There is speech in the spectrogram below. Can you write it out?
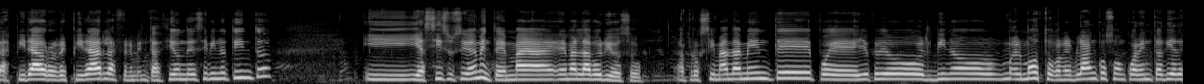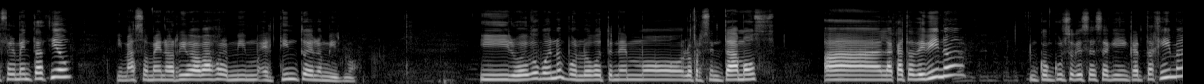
aspirar o respirar la fermentación de ese vino tinto y, así sucesivamente, es más, es más laborioso. Aproximadamente, pues yo creo el vino, el mosto con el blanco son 40 días de fermentación y más o menos arriba abajo el, mismo, el tinto es lo mismo. Y luego, bueno, pues luego tenemos, lo presentamos a la cata de vino, un concurso que se hace aquí en Cartagena,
